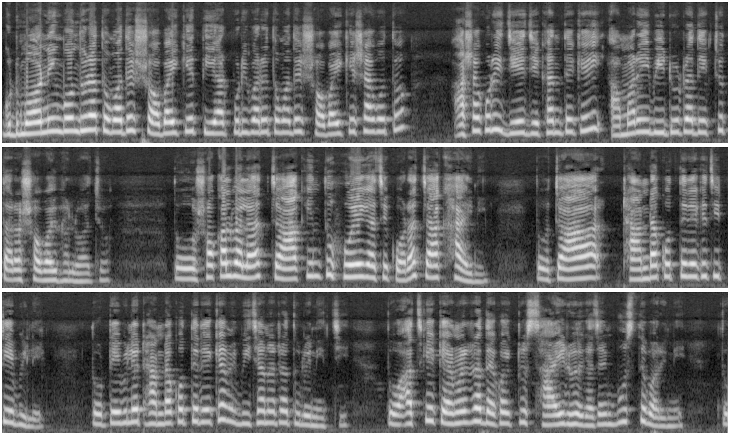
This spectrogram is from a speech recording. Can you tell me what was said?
গুড মর্নিং বন্ধুরা। তোমাদের সবাইকে, তিয়ার পরিবারে তোমাদের সবাইকে স্বাগত। আশা করি যে যেখান থেকেই আমার এই ভিডিওটা দেখছ, তারা সবাই ভালো আছো। তো সকালবেলা চা কিন্তু হয়ে গেছে করা, চা খাইনি। তো চা ঠান্ডা করতে রেখেছি টেবিলে। তো টেবিলে ঠান্ডা করতে রেখে আমি বিছানাটা তুলে নিচ্ছি। তো আজকে ক্যামেরাটা দেখো, একটু সাইড হয়ে গেছে, আমি বুঝতে পারিনি। তো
